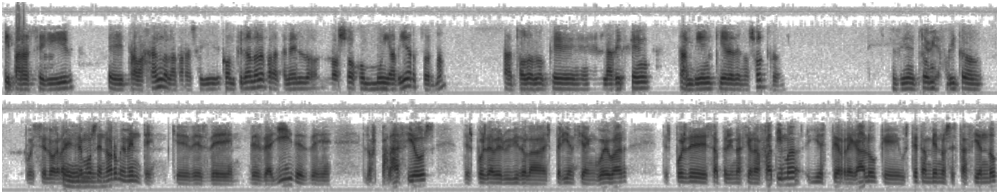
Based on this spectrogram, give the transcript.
y para seguir eh, trabajándola, para seguir continuándola, para tener los ojos muy abiertos, ¿no? A todo lo que la Virgen también quiere de nosotros. Es un poquito pues se lo agradecemos enormemente que desde, desde allí, desde los palacios, después de haber vivido la experiencia en Huevar, después de esa peregrinación a Fátima y este regalo que usted también nos está haciendo,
